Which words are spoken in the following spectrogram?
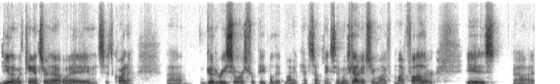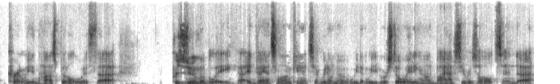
dealing with cancer in that way. And it's it's quite a uh, good resource for people that might have something similar. It's kind of interesting. My my father is uh, currently in the hospital with uh, presumably uh, advanced lung cancer. We don't know. We, we we're still waiting on biopsy results and uh,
